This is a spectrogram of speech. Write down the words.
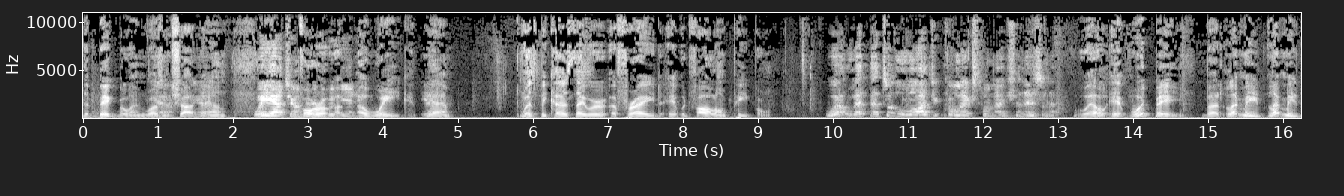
the big balloon, wasn't Yeah, shot yeah. down Way out for a, a week. Yeah. yeah, was because they were afraid it would fall on people. Well, that, that's a logical explanation, isn't it? Well, it would be, but let me let me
